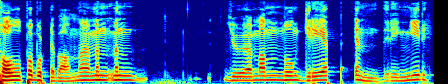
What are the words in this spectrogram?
12 på bortebane. Men, men gjør man noen grep, endringer, Eh,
